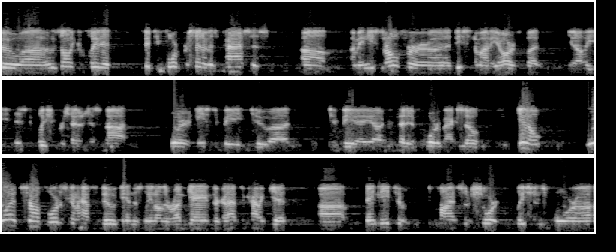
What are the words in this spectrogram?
who uh, who's only completed 54% of his passes. Um, I mean, he's thrown for a decent amount of yards, but you know, he, his completion percentage is not where it needs to be to uh, to be a uh, competitive quarterback. So, you know, what South Florida's going to have to do again is lean on the run game. They're going to have to kind of get. Uh, they need to find some short completions for uh,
